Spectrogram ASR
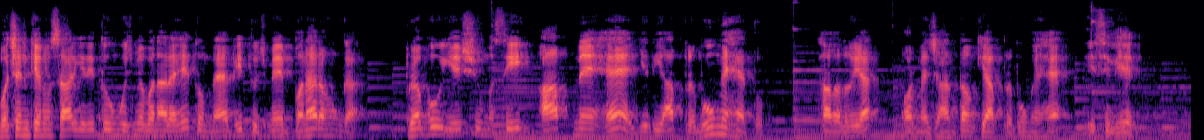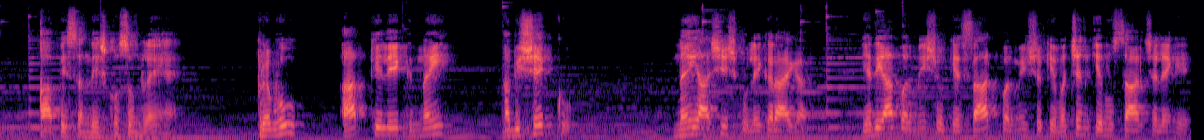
वचन के अनुसार यदि तू मुझमें बना रहे तो मैं भी तुझ में बना रहूँगा। प्रभु यीशु मसीह आप में है, यदि आप प्रभु में है तो। हालेलुया। और मैं जानता हूँ कि आप प्रभु में हैं, इसीलिए आप इस संदेश को सुन रहे हैं। प्रभु, आपके लिए एक नई अभिषेक को, नई आशीष को लेकर आएगा। यदि आप परमेश्वर के साथ, परमेश्वर के वचन के अनुसार चलेंगे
